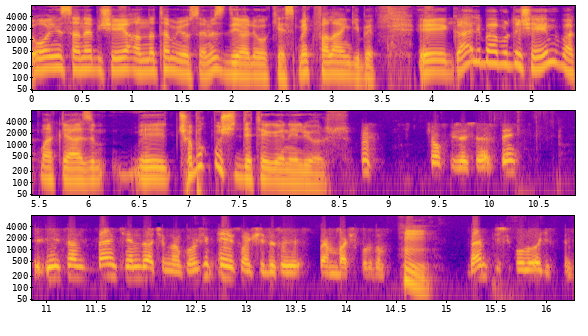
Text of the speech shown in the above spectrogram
o insana bir şeyi anlatamıyorsanız diyaloğu kesmek falan gibi. E, galiba burada şeye mi bakmak lazım? E, çabuk mu şiddete yöneliyoruz? Çok güzel Sedat Bey. E, İnsan ben kendi açımdan konuşayım. En son şiddete ben başvurdum. Hmm. Ben psikoloğa gittim.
